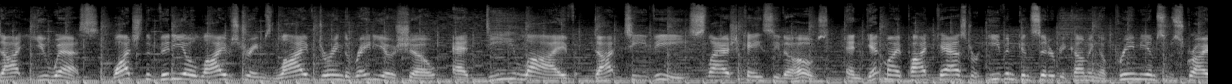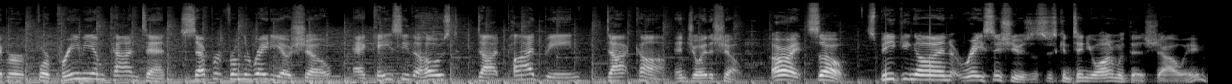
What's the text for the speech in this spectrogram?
theburningtruth.us. Watch the video live streams live during the radio show at dlive.tv slash Casey the host. And get my podcast or even consider becoming a premium subscriber for premium content separate from the radio show at caseythehost.podbean.com. Enjoy the show. All right, so speaking on race issues, let's just continue on with this, shall we?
